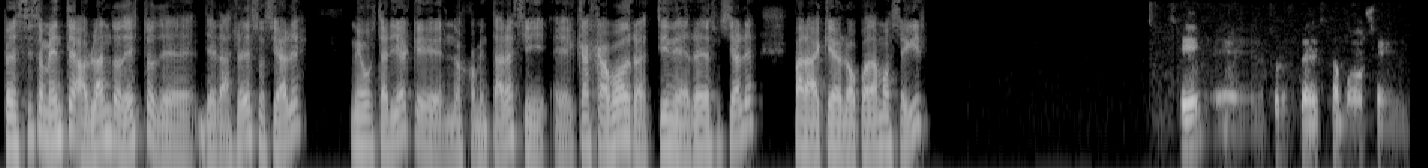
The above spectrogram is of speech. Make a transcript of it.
precisamente hablando de esto, de, de las redes sociales, me gustaría que nos comentara si eh, Bodra tiene redes sociales para que lo podamos seguir. Sí, eh, nosotros estamos en,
